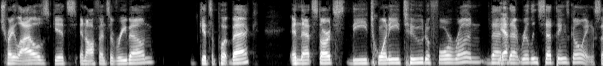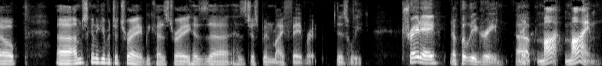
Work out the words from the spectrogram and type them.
Trey Lyles gets an offensive rebound, gets a putback, and that starts the 22 to 4 run that yeah. that really set things going so uh, i'm just going to give it to trey because trey has uh, has just been my favorite this week. Trey day no completely agree. Uh, my, mime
